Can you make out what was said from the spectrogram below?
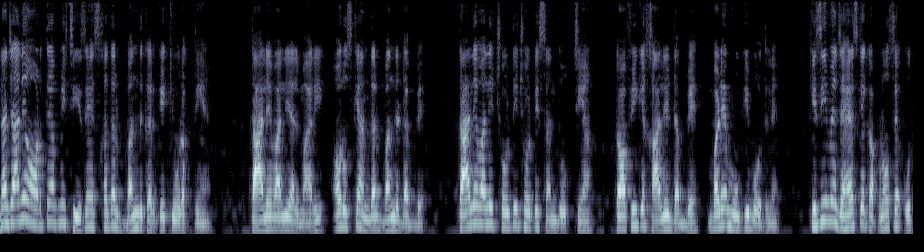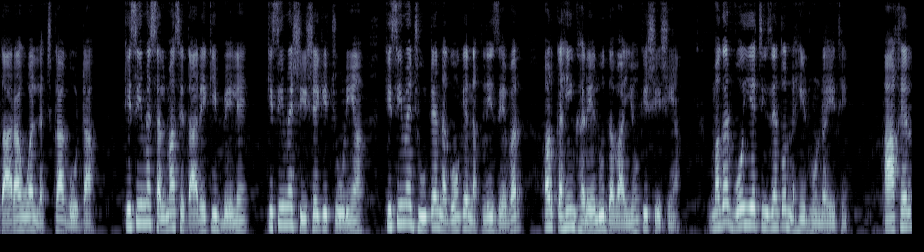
न जाने औरतें अपनी चीज़ें इस कदर बंद करके क्यों रखती हैं? ताले वाली अलमारी और उसके अंदर बंद डब्बे, ताले वाली छोटी छोटी संदूकचियाँ, टॉफी के खाली डब्बे, बड़े मुँह की बोतलें, किसी में जहेज के कपड़ों से उतारा हुआ लचका गोटा, किसी में सलमा सितारे की बेलें, किसी में शीशे की चूड़ियाँ, किसी में झूठे नगों के नकली जेवर और कहीं घरेलू दवाइयों की शीशियाँ। मगर वो ये चीज़ें तो नहीं ढूंढ रही थी। आखिर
